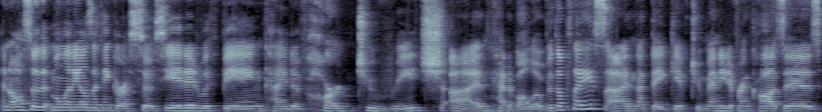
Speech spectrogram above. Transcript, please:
and also that millennials, I think, are associated with being kind of hard to reach uh, and kind of all over the place, uh, and that they give to many different causes,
